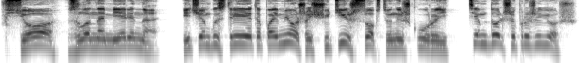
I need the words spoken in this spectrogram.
Все злонамеренно. И чем быстрее это поймешь, ощутишь собственной шкурой, тем дольше проживешь.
